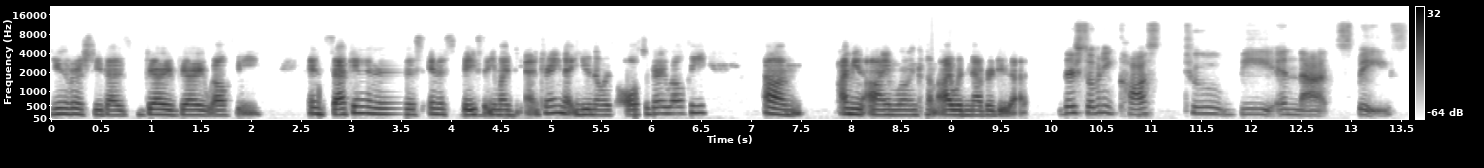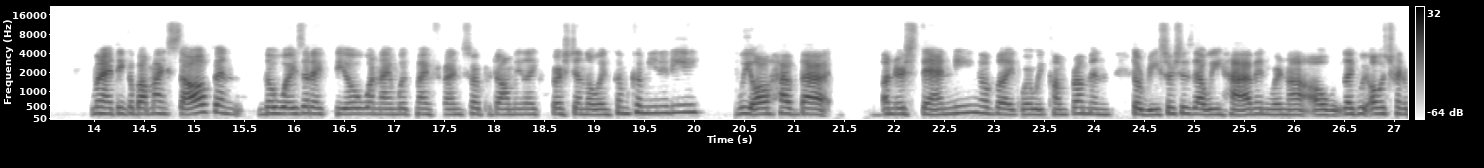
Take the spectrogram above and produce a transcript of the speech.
university that is very very wealthy and second in this in a space that you might be entering that you know is also very wealthy um i mean i am low income i would never do that there's so many costs to be in that space when I think about myself and the ways that I feel when I'm with my friends are predominantly like first and low income community, we all have that understanding of like where we come from and the resources that we have and we're not always like we always try to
